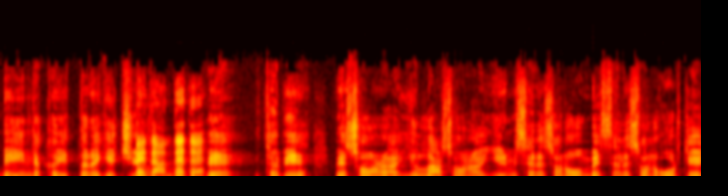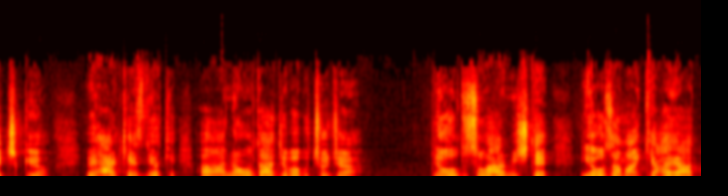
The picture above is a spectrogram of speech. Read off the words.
beyinde kayıtlara geçiyor. Bedende de. Ve tabii ve sonra yıllar sonra 20 sene sonra 15 sene sonra ortaya çıkıyor ve herkes diyor ki aa ne oldu acaba bu çocuğa? Ne oldusu var mı işte? Ya o zamanki hayat.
